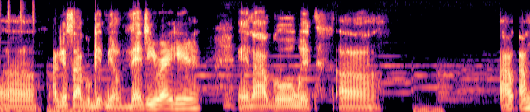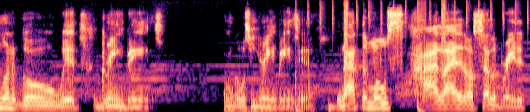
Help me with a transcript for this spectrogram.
Uh, I guess I'll go get me a veggie right here, and I'll go with. Uh, I, I'm gonna go with green beans. I'm gonna go with some green beans here. Not the most highlighted or celebrated,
